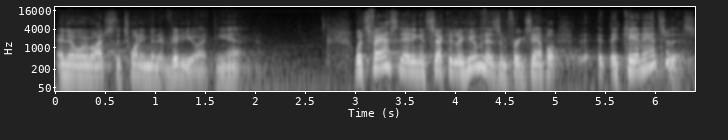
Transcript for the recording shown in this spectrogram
and then when we watch the 20 minute video at the end. What's fascinating in secular humanism, for example, they can't answer this.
